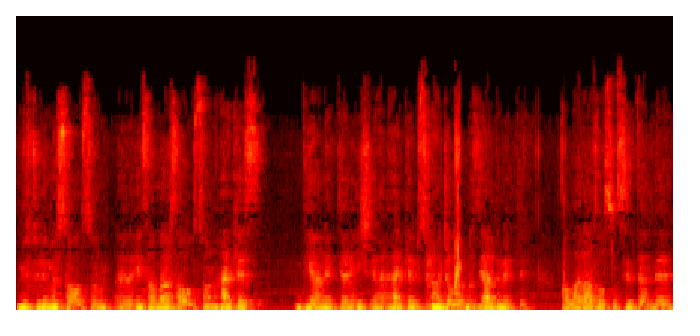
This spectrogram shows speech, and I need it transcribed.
müftülüğümüz sağ olsun, e, insanlar sağ olsun, herkes Diyanet yani iş, herkes bütün hocalarımız yardım etti. Allah razı olsun sizden de.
